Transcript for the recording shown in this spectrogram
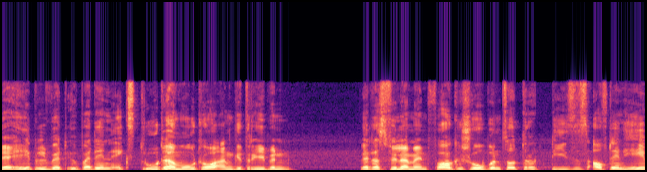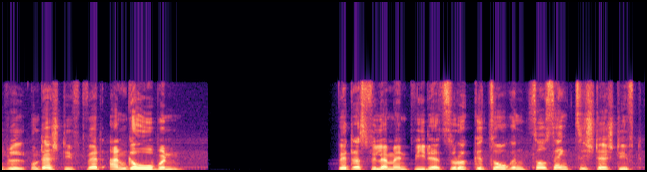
Der Hebel wird über den Extrudermotor angetrieben. Wird das Filament vorgeschoben, so drückt dieses auf den Hebel und der Stift wird angehoben. Wird das Filament wieder zurückgezogen, so senkt sich der Stift,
